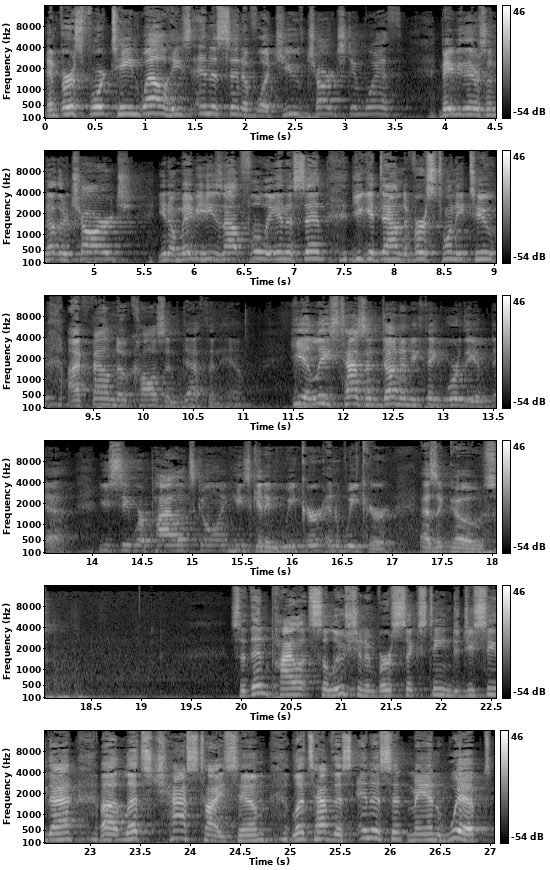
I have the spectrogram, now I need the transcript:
and verse 14, well, he's innocent of what you've charged him with. Maybe there's another charge. You know, maybe he's not fully innocent. You get down to verse 22 I found no cause in death in him. He at least hasn't done anything worthy of death. You see where Pilate's going? He's getting weaker and weaker as it goes. So then Pilate's solution in verse 16, did you see that? Uh, let's chastise him. Let's have this innocent man whipped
